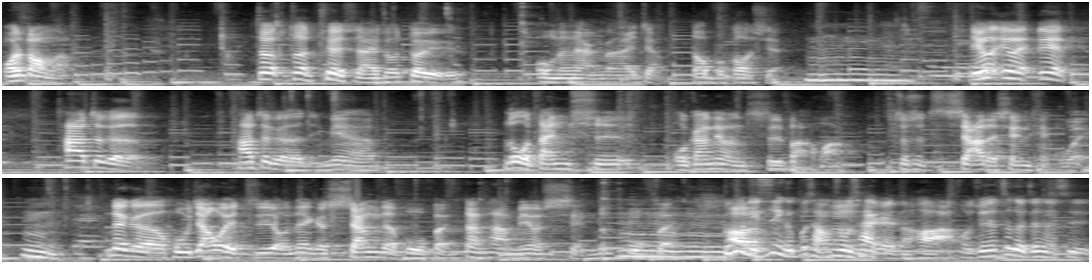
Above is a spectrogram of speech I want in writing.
我懂了，这这确实来说，对于我们两个来讲都不够咸，嗯，因为因为因为它这个它这个里面啊，如果单吃我刚刚那样的吃法的话，就是虾的鲜甜味，嗯那个胡椒味只有那个香的部分，但它没有咸的部分。如果你是一个不常做菜的人的话，我觉得这个真的是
